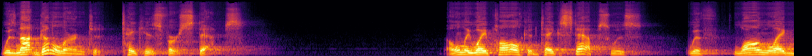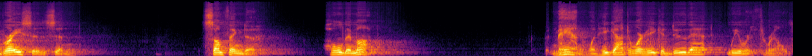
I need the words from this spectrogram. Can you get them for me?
was not going to learn to take his first steps. The only way Paul could take steps was with long leg braces and something to hold him up. But man, when he got to where he could do that, we were thrilled.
